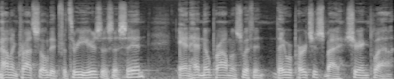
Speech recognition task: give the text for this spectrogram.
Mallinckrodt sold it for three years, as I said, and had no problems with it. They were purchased by Schering-Plough.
